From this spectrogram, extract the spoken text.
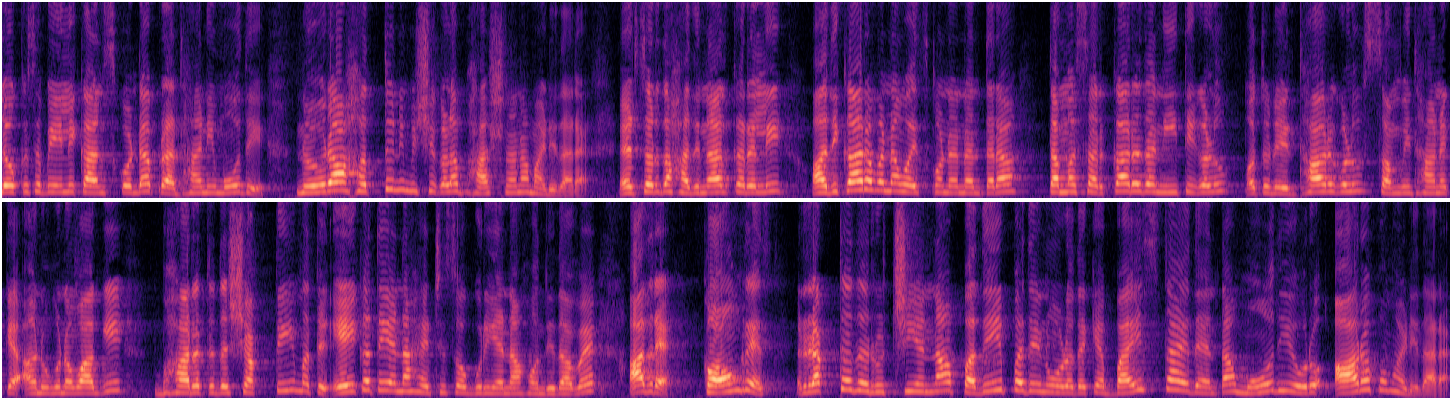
ಲೋಕಸಭೆಯಲ್ಲಿ ಕಾಣಿಸಿಕೊಂಡ ಪ್ರಧಾನಿ ಮೋದಿ ನೂರ ಹತ್ತು ನಿಮಿಷಗಳ ಭಾಷಣ ಮಾಡಿದ್ದಾರೆ. ಎರಡ್ ಸಾವಿರದ ಹದಿನಾಲ್ಕರಲ್ಲಿ ಅಧಿಕಾರವನ್ನ ವಹಿಸಿಕೊಂಡ ನಂತರ ತಮ್ಮ ಸರ್ಕಾರದ ನೀತಿಗಳು ಮತ್ತು ನಿರ್ಧಾರಗಳು ಸಂವಿಧಾನಕ್ಕೆ ಅನುಗುಣವಾಗಿ ಭಾರತದ ಶಕ್ತಿ ಮತ್ತು ಏಕತೆಯನ್ನ ಹೆಚ್ಚಿಸುವ ಗುರಿಯನ್ನ ಹೊಂದಿದ್ದಾವೆ ಆದರೆ ಕಾಂಗ್ರೆಸ್ ರಕ್ತದ ರುಚಿಯನ್ನ ಪದೇ ಪದೇ ನೋಡೋದಕ್ಕೆ ಬಯಸ್ತಾ ಇದೆ ಅಂತ ಮೋದಿಯವರು ಆರೋಪ ಮಾಡಿದ್ದಾರೆ.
